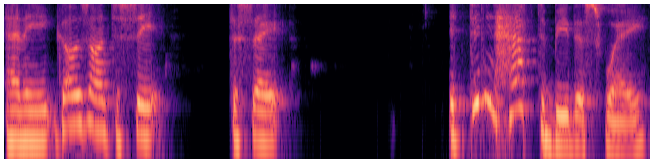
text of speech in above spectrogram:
And he goes on to see to say it didn't have to be this way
